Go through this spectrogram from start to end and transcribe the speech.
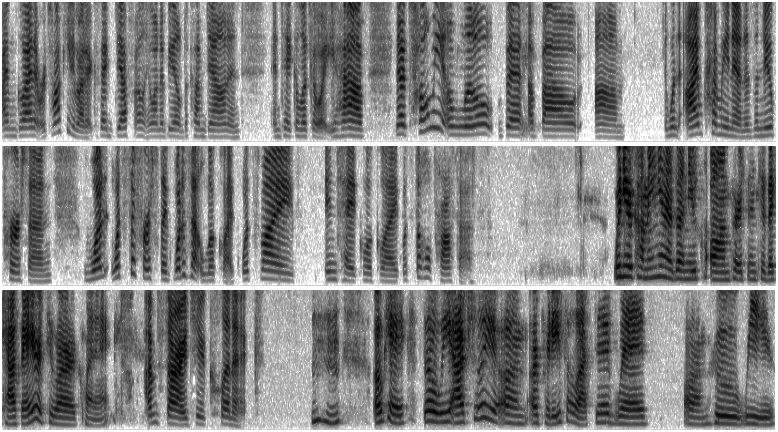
I'm glad that we're talking about it because I definitely want to be able to come down and, and take a look at what you have. Now, tell me a little bit about um, when I'm coming in as a new person, what, what's the first, like, what does that look like? What's my intake look like? What's the whole process? When you're coming in as a new um, person to the cafe or to our clinic? I'm sorry, to your clinic. Mm-hmm. Okay, so we actually um, are pretty selective with um, who we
